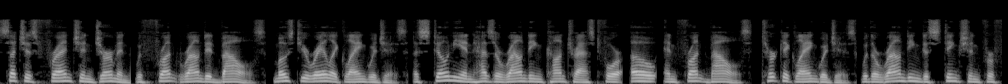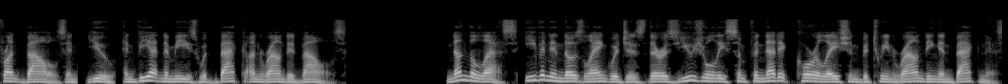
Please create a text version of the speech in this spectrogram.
such as French and German with front rounded vowels. Most Uralic languages, Estonian has a rounding contrast for o and front vowels, Turkic languages with a rounding distinction for front vowels and u, and Vietnamese with back unrounded vowels. Nonetheless, even in those languages there is usually some phonetic correlation between rounding and backness.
